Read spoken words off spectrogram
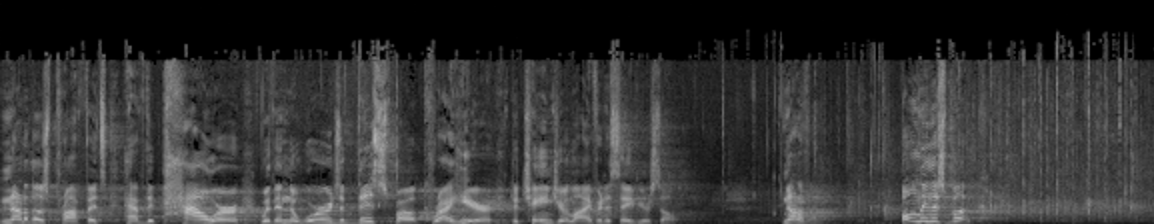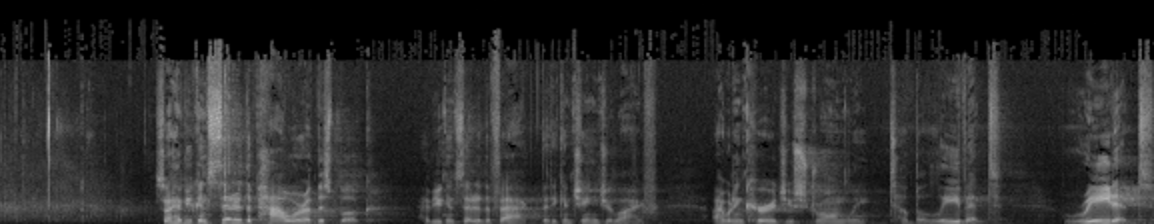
none of those prophets have the power within the Word words of this book right here to change your life or to save your soul. None of them. Only this book. So, have you considered the power of this book? Have you considered the fact that it can change your life? I would encourage you strongly to believe it, read it,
